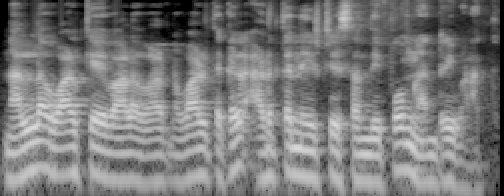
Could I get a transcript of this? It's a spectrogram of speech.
நல்ல வாழ்க்கையை வாழ வாழ் வாழ்த்துக்கள். அடுத்த நிகழ்ச்சியை சந்திப்போம். நன்றி வணக்கம்.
